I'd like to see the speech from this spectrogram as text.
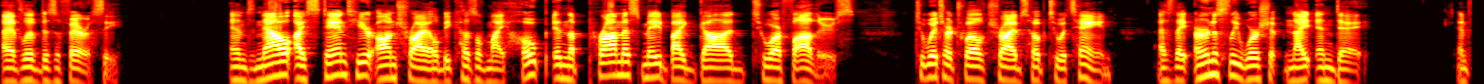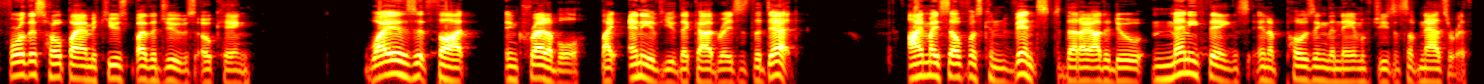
I have lived as a Pharisee. And now I stand here on trial because of my hope in the promise made by God to our fathers, to which our twelve tribes hope to attain, as they earnestly worship night and day. And for this hope I am accused by the Jews, O king. Why is it thought incredible by any of you that God raises the dead? I myself was convinced that I ought to do many things in opposing the name of Jesus of Nazareth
